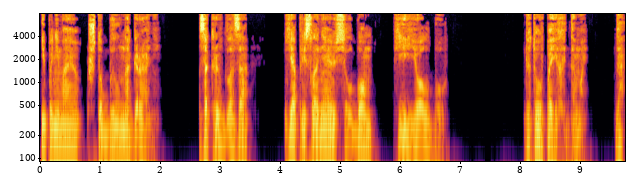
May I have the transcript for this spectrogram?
и понимаю, что был на грани. Закрыв глаза, я прислоняюсь лбом к ее лбу. Готова поехать домой? Да.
